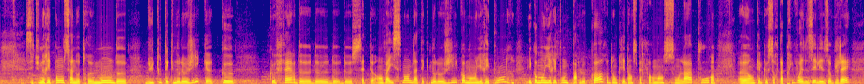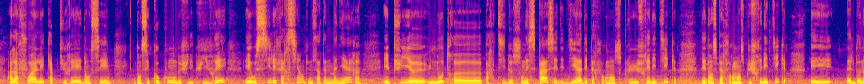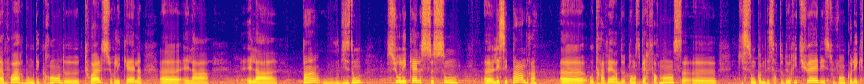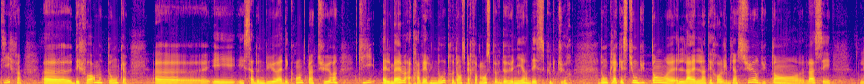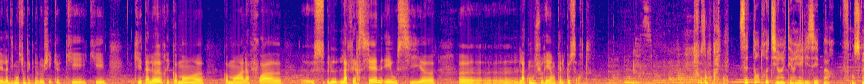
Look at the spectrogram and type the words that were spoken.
C'est une réponse à notre monde du tout technologique que que faire de, de, cet envahissement de la technologie, comment y répondre et comment y répondre par le corps. Donc les danses performances sont là pour euh, en quelque sorte apprivoiser les objets à la fois les capturer dans ces, dans ces cocons de fil cuivré et aussi les faire siens d'une certaine manière. Et puis euh, une autre euh, partie de son espace est dédiée à des performances plus frénétiques, des danses performances plus frénétiques. Et elle donne à voir donc des grandes toiles sur lesquelles euh, elle, a, peint, ou disons, sur lesquelles se sont laissés peindre au travers de danses performances qui sont comme des sortes de rituels et souvent collectifs, des formes donc. Euh, et, ça donne lieu à des grandes peintures qui, elles-mêmes, à travers une autre danse performance, peuvent devenir des sculptures. Donc la question du temps, euh, là, elle l'interroge bien sûr. Du temps, euh, là, c'est la dimension technologique qui est, qui est, qui est à l'œuvre et comment, comment à la fois la faire sienne et aussi la conjurer en quelque sorte. Merci. Je vous en prie. Cet entretien a été réalisé par François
